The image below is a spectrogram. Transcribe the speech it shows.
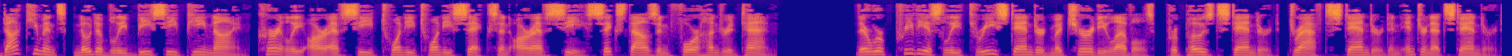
documents, notably BCP 9 currently RFC 2026 and RFC 6410. There were previously three standard maturity levels, Proposed Standard, Draft Standard and Internet Standard.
